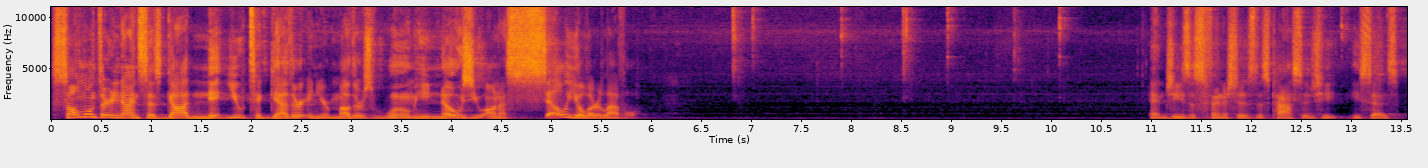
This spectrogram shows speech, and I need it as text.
Psalm 139 says God knit you together in your mother's womb. He knows you on a cellular level. And Jesus finishes this passage. He, he says,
